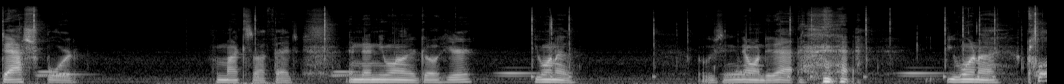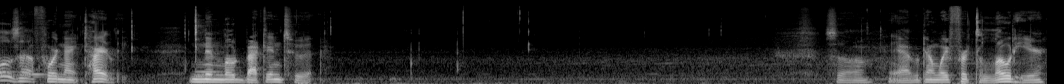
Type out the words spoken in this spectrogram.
dashboard from Microsoft Edge. And then you want to go here. You want to, oh, you don't want to do that. you want to close out Fortnite entirely. And then load back into it. So, yeah, we're gonna wait for it to load here.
